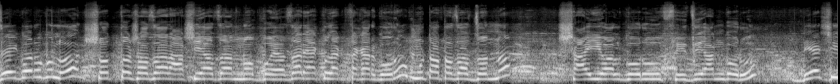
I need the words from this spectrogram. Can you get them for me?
যেই গরুগুলো সত্তর হাজার, আশি হাজার, নব্বই হাজার, এক লাখ টাকার গরু, মোটা তাজার জন্য সাইওয়াল গরু, ফ্রিজিয়ান গরু, দেশি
